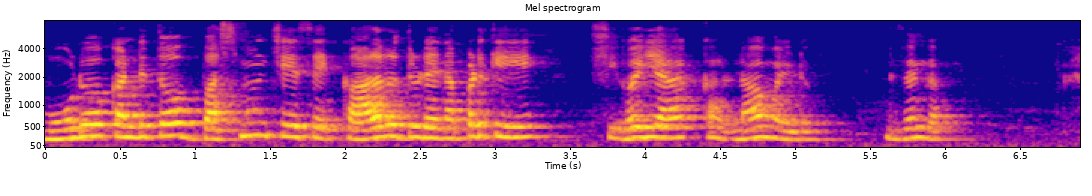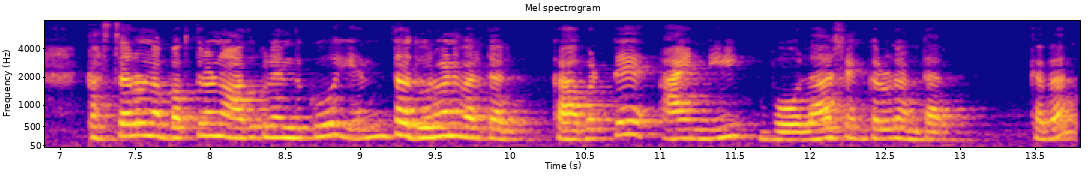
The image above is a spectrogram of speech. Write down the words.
మూడో కంటితో భస్మం చేసే కాలరుద్రుడైనప్పటికీ శివయ్య కరుణామయుడు. నిజంగా. కష్టాలున్న భక్తులను ఆదుకునేందుకు ఎంత దూరమని వెళ్తారు. కాబట్టే ఆయన్ని బోలా శంకరుడు అంటారు. కదా?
